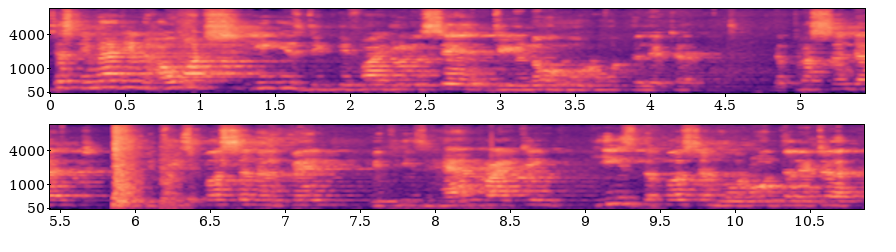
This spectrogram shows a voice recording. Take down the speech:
Just imagine how much he is dignified. He will say, Do you know who wrote the letter? The president, with his personal pen, with his handwriting, He's the person who wrote the letter.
